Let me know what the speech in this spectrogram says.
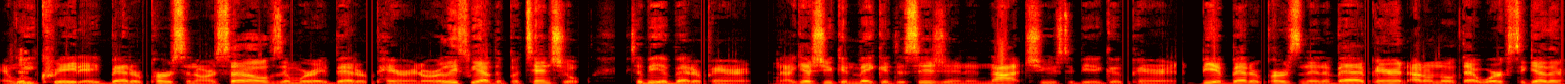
and we create a better person ourselves, then we're a better parent, or at least we have the potential to be a better parent. And I guess you can make a decision and not choose to be a good parent. Be a better person and a bad parent. I don't know if that works together,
